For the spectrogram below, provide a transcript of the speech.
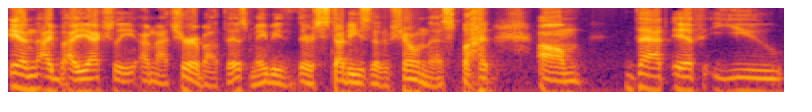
and I, I, actually I'm not sure about this. Maybe there's studies that have shown this, but um, that if you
